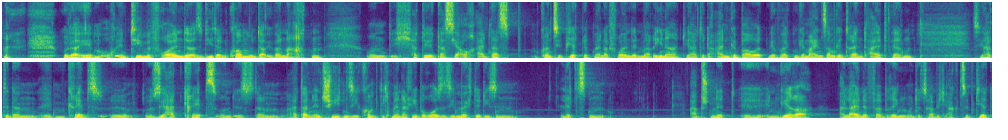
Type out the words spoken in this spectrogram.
oder eben auch intime Freunde, also die dann kommen und da übernachten. Und ich hatte das ja auch anders konzipiert mit meiner Freundin Marina, die hatte da angebaut. Wir wollten gemeinsam getrennt alt werden. Sie hatte dann eben Krebs, äh, sie hat Krebs und ist dann, hat dann entschieden, sie kommt nicht mehr nach Liberose, sie möchte diesen letzten Abschnitt äh, in Gera alleine verbringen und das habe ich akzeptiert.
